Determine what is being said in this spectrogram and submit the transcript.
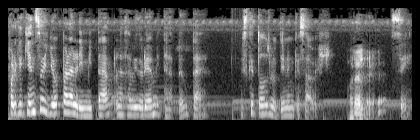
Porque ¿quién soy yo para limitar la sabiduría de mi terapeuta? Es que todos lo tienen que saber. Órale. Sí.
